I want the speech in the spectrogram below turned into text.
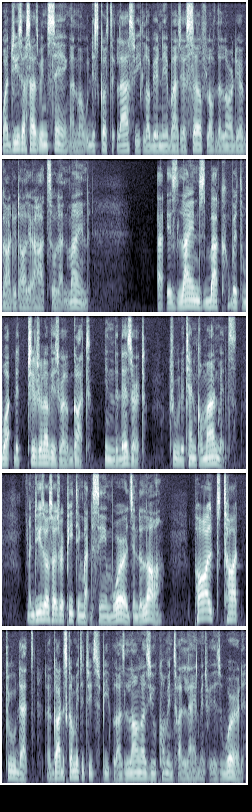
What Jesus has been saying, and what we discussed it last week, love your neighbor as yourself, love the Lord your God with all your heart, soul, and mind, uh, is lines back with what the children of Israel got in the desert through the Ten Commandments. And Jesus was repeating back the same words in the law. Paul taught through that that God is committed to his people as long as you come into alignment with his word.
